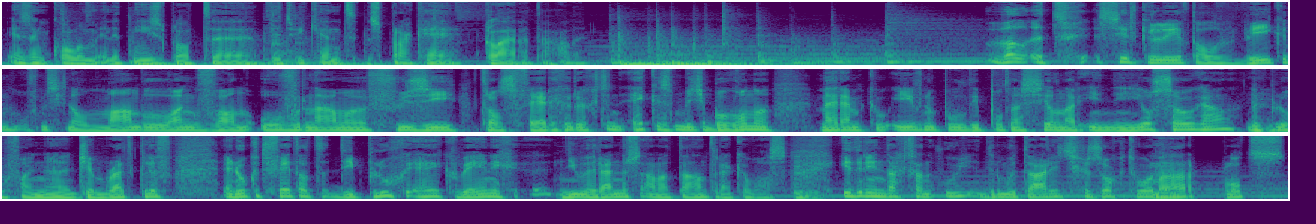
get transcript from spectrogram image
in zijn column in het Nieuwsblad uh, dit weekend sprak hij klare talen. Wel, het circuleert al weken of misschien al maandenlang van overname, fusie, transfergeruchten. Eigenlijk is het een beetje begonnen met Remco Evenepoel die potentieel naar Ineos zou gaan. De ploeg van uh, Jim Radcliffe. En ook het feit dat die ploeg eigenlijk weinig nieuwe renners aan het aantrekken was. Iedereen dacht van oei, er moet daar iets gezocht worden. Maar plots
